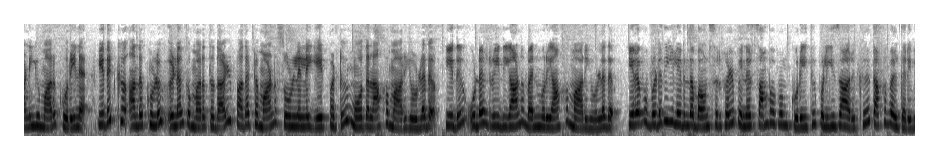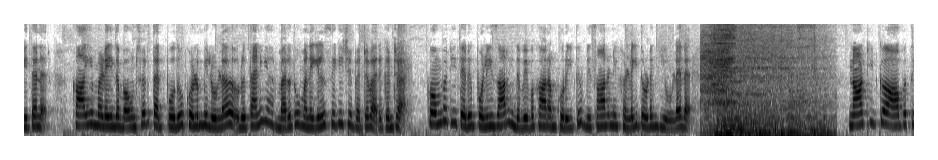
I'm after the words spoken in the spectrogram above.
அணியுமாறு கூறினர். இதற்கு அந்த குழு இணங்க மறுத்ததால் பதட்டமான சூழ்நிலை ஏற்பட்டு மோதலாக மாறியுள்ளது. இது உடல் ரீதியான வன்முறையாக மாறியுள்ளது. இரவு விடுதியில் இருந்த பவுன்சர்கள் பின்னர் சம்பவம் குறித்து போலீசாருக்கு தகவல் தெரிவித்தனர். காயமடைந்த பவுன்சர் தற்போது கொழும்பில் உள்ள ஒரு தனியார் மருத்துவமனையில் சிகிச்சை பெற்று வருகின்றார். கொம்பனி தெரு போலீசார் இந்த விவகாரம் குறித்து விசாரணைகளை தொடங்கியுள்ளனர். நாட்டிற்கு ஆபத்து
